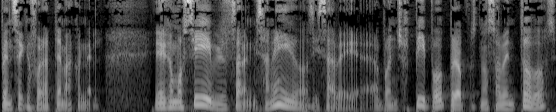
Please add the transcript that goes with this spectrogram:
pensé que fuera tema con él. Y yo como, sí, saben mis amigos. Y sabe a bunch of people. Pero pues no saben todos.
